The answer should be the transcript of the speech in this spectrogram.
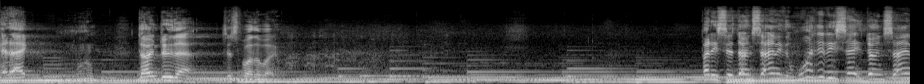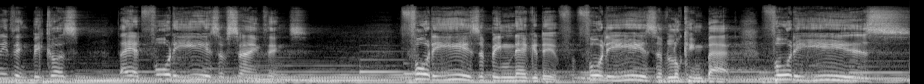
Headache. Mm. Don't do that, just by the way. But he said, Don't say anything. Why did he say, Don't say anything? Because they had 40 years of saying things. 40 years of being negative, 40 years of looking back, 40 years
